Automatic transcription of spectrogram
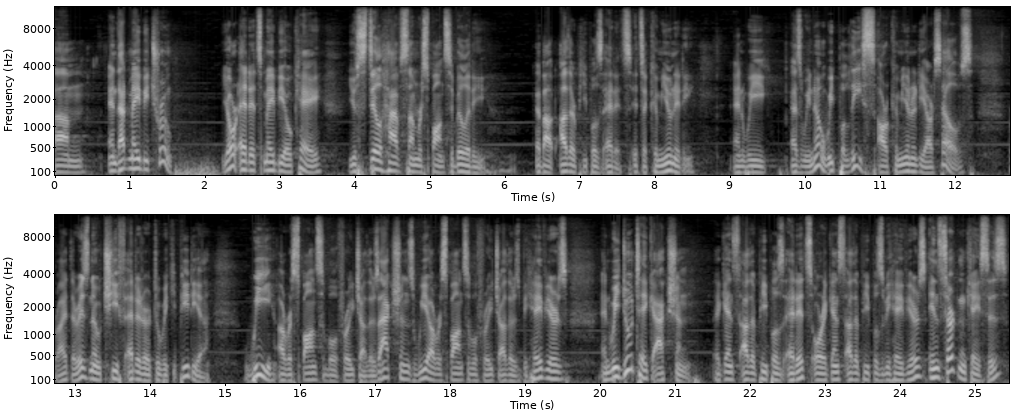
Um, and that may be true. Your edits may be okay. You still have some responsibility about other people's edits. It's a community. And we, as we know, we police our community ourselves, right? There is no chief editor to Wikipedia. We are responsible for each other's actions. We are responsible for each other's behaviors. And we do take action against other people's edits or against other people's behaviors in certain cases.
